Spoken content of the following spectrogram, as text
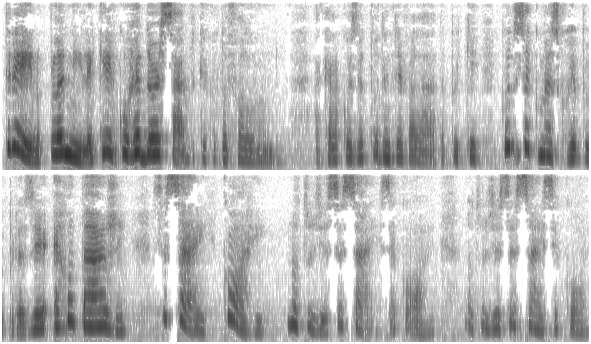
treino, planilha. Quem é corredor sabe do que, que eu estou falando aquela coisa toda intervalada, porque quando você começa a correr por prazer, é rodagem. Você sai, corre, no outro dia você sai, você corre, no outro dia você sai, você corre,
